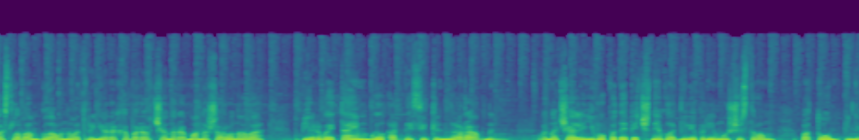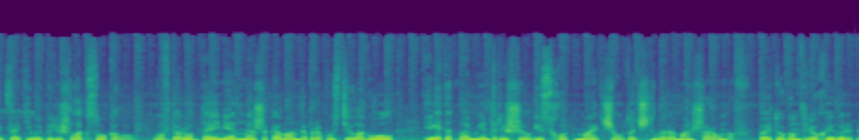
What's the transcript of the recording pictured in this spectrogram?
По словам главного тренера хабаровчана Романа Шаронова, первый тайм был относительно равным – Вначале его подопечные владели преимуществом, потом инициатива перешла к «Соколу». Во втором тайме наша команда пропустила гол, и этот момент решил исход матча, уточнил Роман Шаронов. По итогам трех игр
